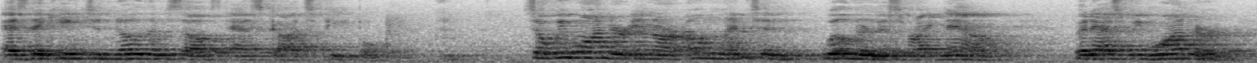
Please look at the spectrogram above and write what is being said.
as they came to know themselves as God's people. So we wander in our own Lenten wilderness right now, but as we wander,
